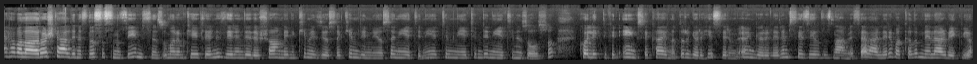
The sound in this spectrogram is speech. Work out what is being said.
Merhabalar, hoş geldiniz. Nasılsınız, iyi misiniz? Umarım keyifleriniz yerindedir. Şu an beni kim izliyorsa, kim dinliyorsa niyeti, niyetim, niyetim de niyetiniz olsun. Kolektifin en yüksek hayrına dur göre hislerim ve öngörülerim siz yıldızname severleri bakalım neler bekliyor.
